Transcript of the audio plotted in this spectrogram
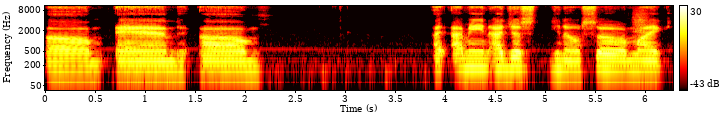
Um, and um, I, I mean, I just, you know, so I'm like,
